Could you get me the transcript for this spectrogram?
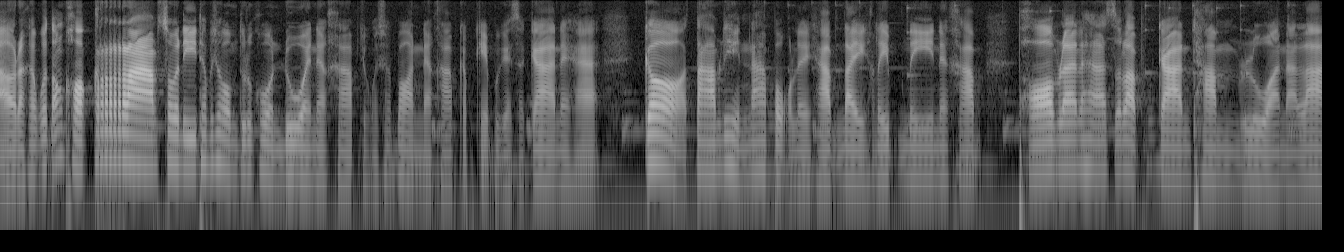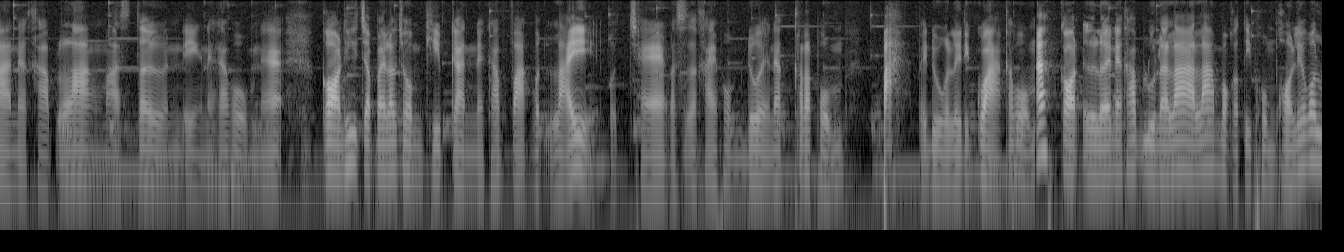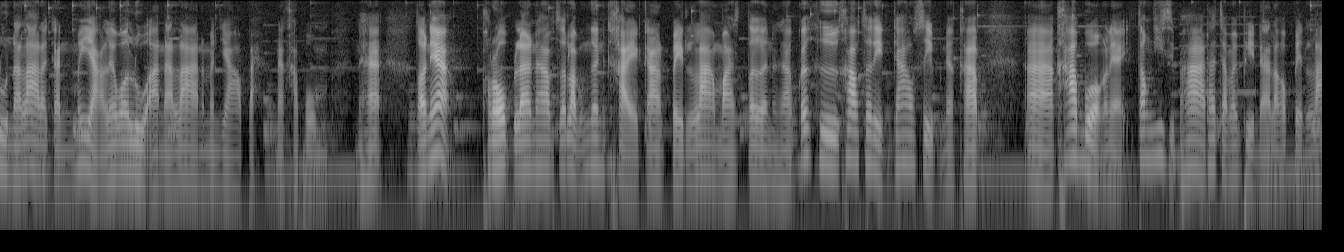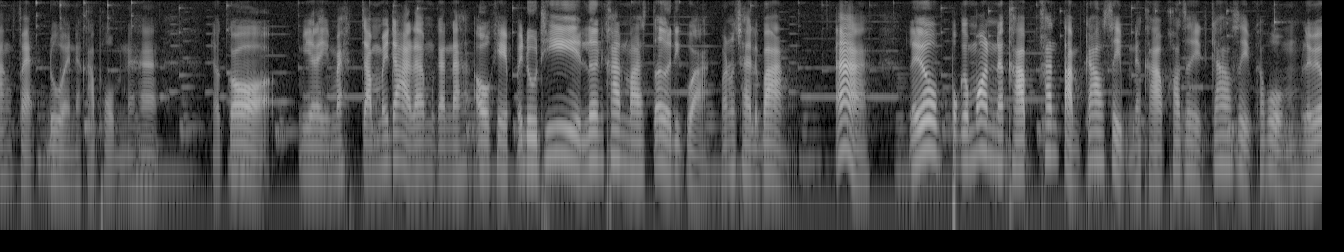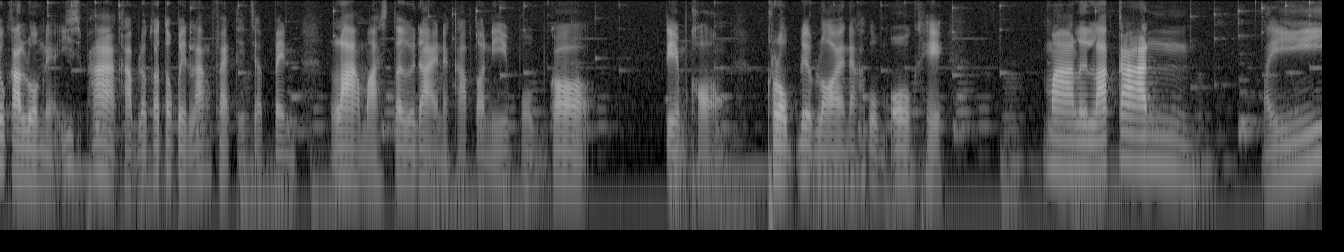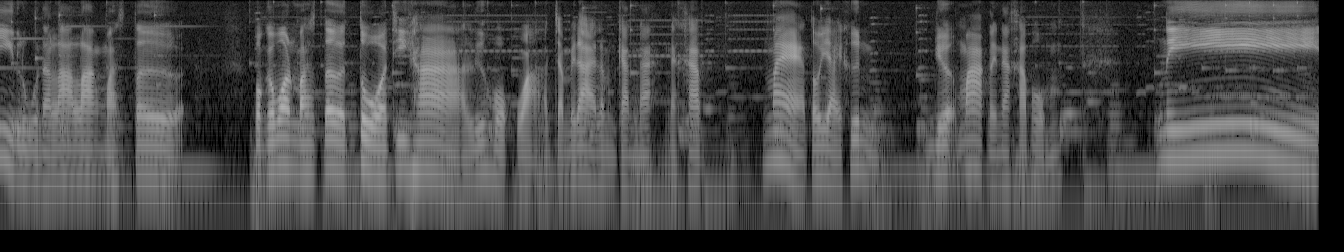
เอาละครับก็ต้องขอกราบสวัสดีท่านผู้ชมทุกคนด้วยนะครับอยู่กับชบอลนะครับกับเกมบูเกสกานะฮะก็ตามที่เห็นหน้าปกเลยครับในคลิปนี้นะครับ พร้อมแล้วนะฮะสำหรับการทำลัวนาร่านะครับล่างมาสเตอร์นั่นเองนะครับผมนะฮะก่อนที่จะไปรับชมคลิปกันนะครับ ฝากกดไลค์กดแชร์กด subscribe ผมด้วยนะครับผมไปไปดูกันเลยดีกว่าครับผมอะก่อนอื่นเลยนะครับลูนาร่าล่างปกติผมขอเรียกว่าลูนาร่าแล้วกันไม่อยากเรียกว่าลูอานาร่านะมันยาวไปนะครับผมนะฮะตอนเนี้ยครบแล้วนะครับสำหรับเงื่อนไขการเป็นล่างมาสเตอร์นะครับก็คือเข้าสนิท 90 นะครับ ค่าบวกเนี่ยต้อง 25 ถ้าจำไม่ผิดนะแล้วก็เป็นล่างแฟดด้วยนะครับผมนะฮะแล้วก็มีอะไรอีกไหมจำไม่ได้แล้วเหมือนกันนะโอเค ไปดูที่เลื่อนขั้นมาสเตอร์ดีกว่า มันต้องใช้อะไรบ้างอ่าเลเวลโปเกมอนนะครับขั้นต่ำ90 นะครับเข้าสนิท 90 ครับผมเลเวลการรวมเนี่ย 25 ครับ แล้วก็ต้องเป็นล่างแฟดถึงจะเป็นล่างมาสเตอร์ได้นะครับ ตอนนี้ผมก็เตรียมของครบเรียบร้อยนะครับผมโอเค มาเลยละกัน ไอ้ลูนาล่าล่างมาสเตอร์โปเกมอนมาสเตอร์ตัวที่ 5 หรือ 6 ว่าจำไม่ได้แล้วเหมือนกันนะนะครับ แม่ตัวใหญ่ขึ้นเยอะมากเลยนะครับผม นี่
